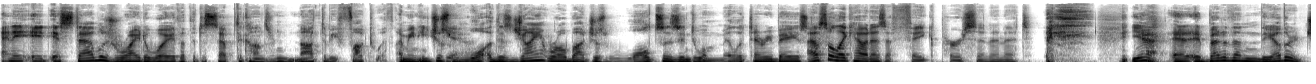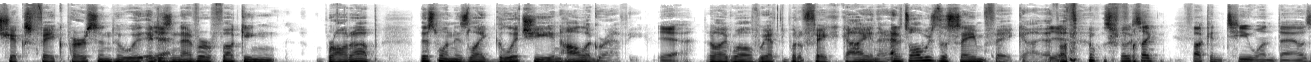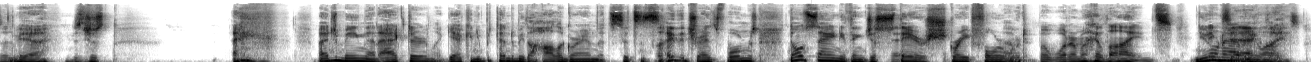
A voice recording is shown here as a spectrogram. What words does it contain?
and it, it established right away that the Decepticons are not to be fucked with. I mean, he just Yeah. wa- this giant robot just waltzes into a military base. I also like how it has a fake person in it. Yeah, and it better than the other chick's fake person who it is Yeah. never fucking brought up. This one is like glitchy and holography. Yeah, They're like, well, if we have to put a fake guy in there, and it's always the same fake guy. I Yeah. thought that was it looks like fucking T one thousand. yeah, it's just imagine being that actor. Like, yeah, can you pretend to be the hologram that sits inside the Transformers? Don't say anything, just stare straight forward. Um, but what are my lines? You don't have any lines.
